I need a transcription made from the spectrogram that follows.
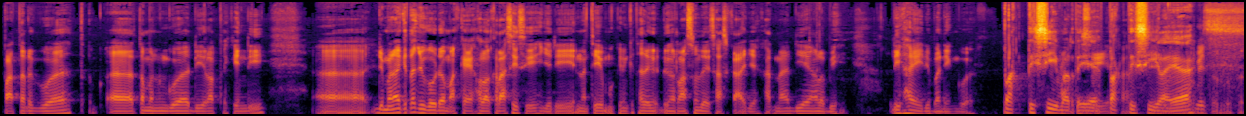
partner gue, uh, temen gue di Laptek Indie. Eh, di mana kita juga udah pakai holokrasi sih, jadi nanti mungkin kita dengar langsung dari Saska aja karena dia yang lebih lihai dibanding gue. Praktisi berarti ya, praktisi lah ya. Betul, betul.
